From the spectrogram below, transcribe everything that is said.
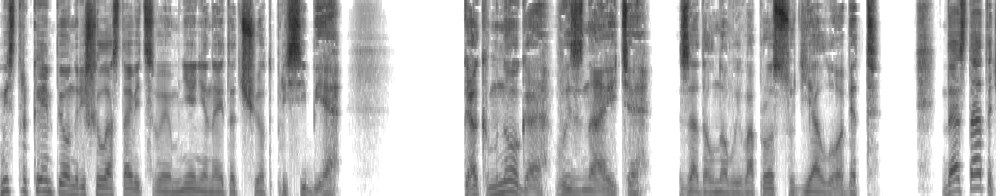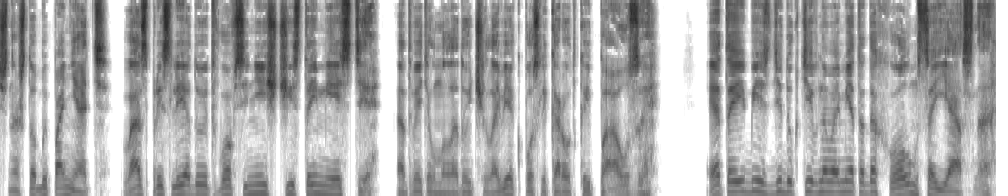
Мистер Кэмпион решил оставить свое мнение на этот счет при себе. «Как много вы знаете?» — задал новый вопрос судья Лобет. «Достаточно, чтобы понять. Вас преследуют вовсе не из чистой мести», — ответил молодой человек после короткой паузы. «Это и без дедуктивного метода Холмса ясно.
